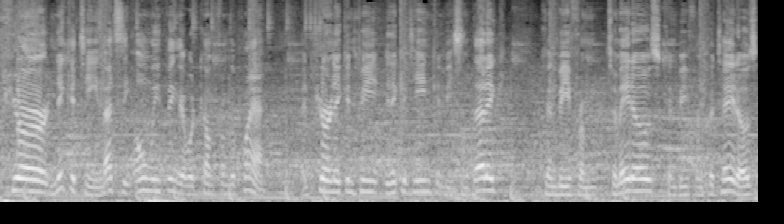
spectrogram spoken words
pure nicotine. That's the only thing that would come from the plant. And pure nicotine, nicotine can be synthetic, can be from tomatoes, can be from potatoes.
